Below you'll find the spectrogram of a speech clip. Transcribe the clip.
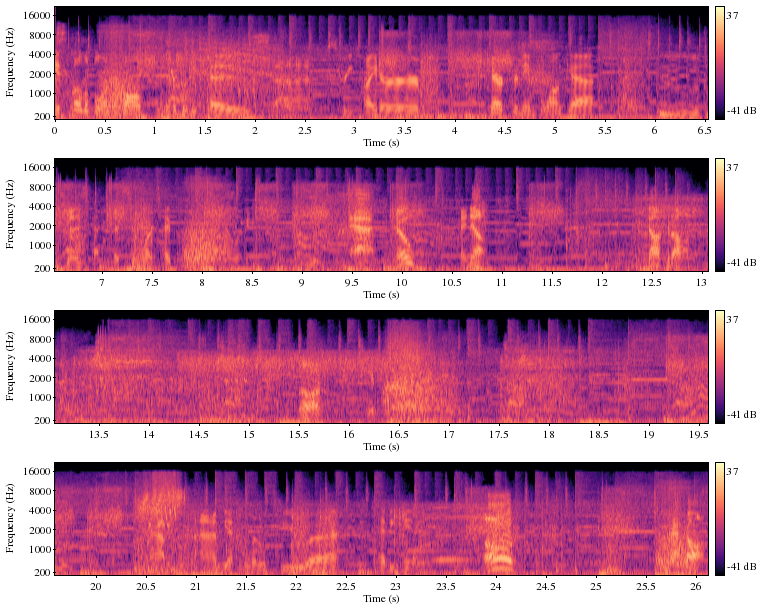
It's called a Blanka Ball specifically because uh, Street Fighter character named Blanka who does a similar type of ability. Ah, nope. I know. Knock it off. Oh, tip. Crap, I'm getting a little too, uh, heavy-handed. Oh! Back off.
